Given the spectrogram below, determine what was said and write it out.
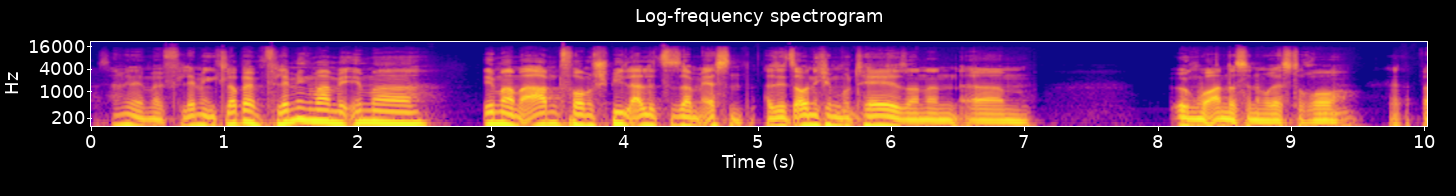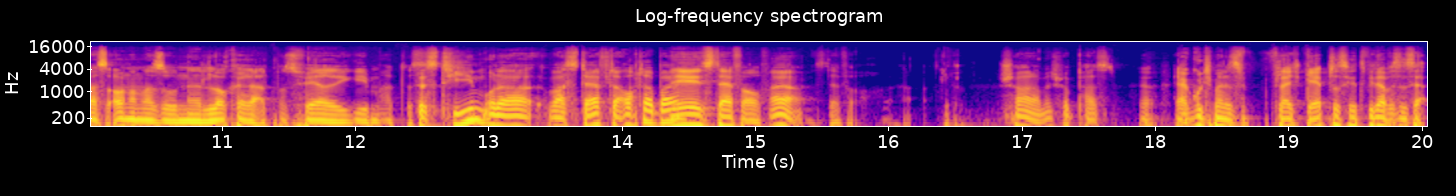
was haben wir denn bei Fleming? Ich glaube, beim Fleming waren wir immer, immer am Abend vorm Spiel alle zusammen essen. Also jetzt auch nicht im Hotel, sondern ähm, irgendwo anders in einem Restaurant. Was auch nochmal so eine lockere Atmosphäre gegeben hat. Das, Das Team oder war Staff da auch dabei? nee, Staff auch. Ah ja, Staff auch. schade, hab ich verpasst. Ja. ja, gut, ich meine, das, vielleicht gäbe es das jetzt wieder, aber es ist ja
